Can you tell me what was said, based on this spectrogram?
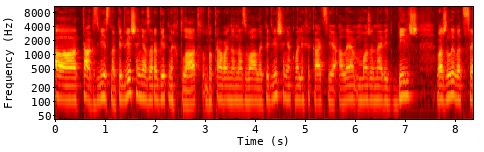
А, так, звісно, підвищення заробітних плат, ви правильно назвали, підвищення кваліфікації, але може навіть більш важливе це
